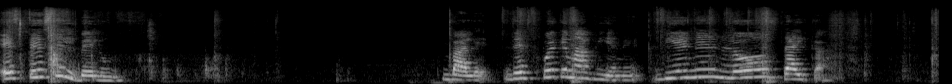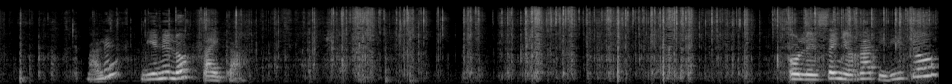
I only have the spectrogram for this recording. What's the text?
Este es el velum. Vale, después, ¿qué más viene? Vienen los Daika. ¿Vale? Vienen los Daika. Os lo enseño rapidito.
